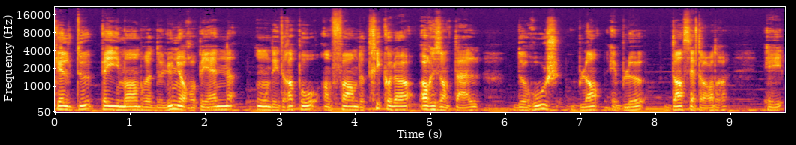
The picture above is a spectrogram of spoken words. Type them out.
Quels deux pays membres de l'Union européenne ont des drapeaux en forme de tricolore horizontale de rouge, blanc et bleu dans cet ordre et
